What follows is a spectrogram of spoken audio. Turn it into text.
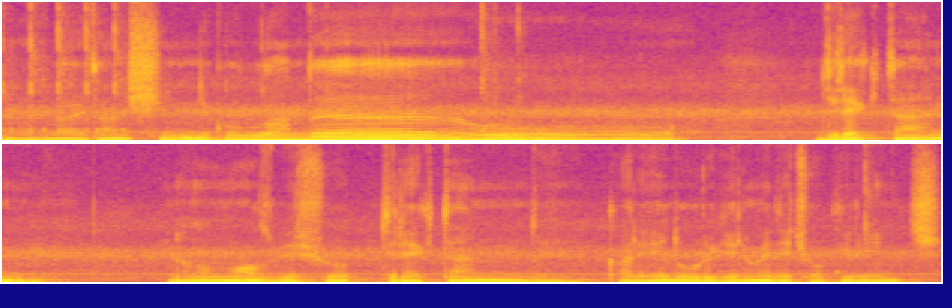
Evet, şimdi kullandı. Oo. Direkten inanılmaz bir şut. Direkten kaleye doğru girmedi. Çok ilginç.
